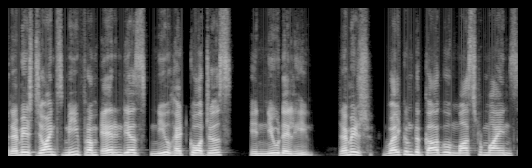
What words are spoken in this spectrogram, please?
Ramesh joins me from Air India's new headquarters in New Delhi. Ramesh, welcome to Cargo Masterminds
